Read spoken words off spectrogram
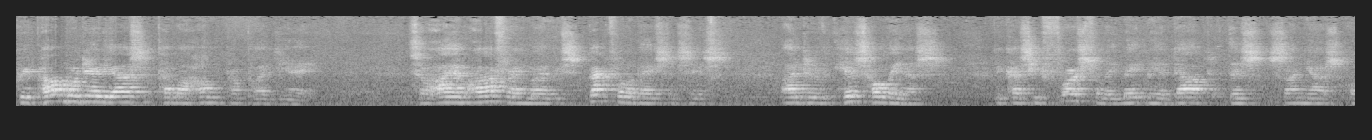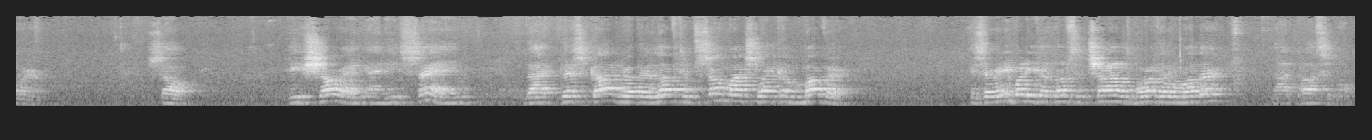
Kripambudiryas tamaham prapadye. So I am offering my respectful obeisances unto His Holiness because He forcefully made me adopt this sannyas order. So, He's showing and He's saying that this godbrother loved him so much like a mother. Is there anybody that loves a child more than a mother? Not possible.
